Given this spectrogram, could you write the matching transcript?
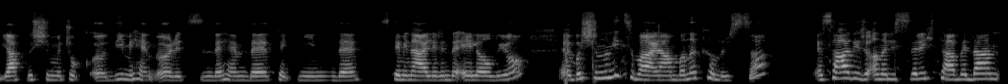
yaklaşımı çok e, değil mi hem öğretisinde hem de tekniğinde seminerlerinde ele alıyor. E, başından itibaren bana kalırsa e, sadece analistlere hitap eden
